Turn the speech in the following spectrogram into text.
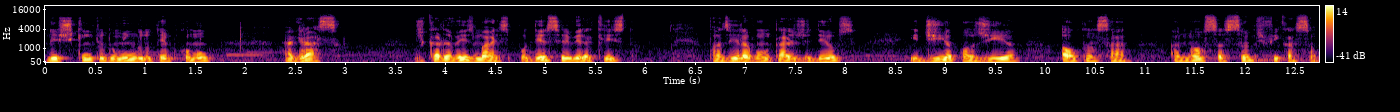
neste quinto domingo do tempo comum, a graça de cada vez mais poder servir a Cristo, fazer a vontade de Deus e dia após dia alcançar a nossa santificação.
